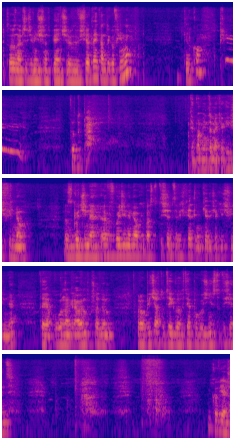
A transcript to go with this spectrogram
Co to znaczy 95 wyświetleń tamtego filmu? Tylko? To dupa. Te pamiętam jak jakiś film miał z godzinę, w godzinę miał chyba 100 tysięcy wyświetleń kiedyś jakiś film, nie? To ja go nagrałem, poszedłem robić, a tutaj go ja po godzinie 100 tysięcy. Tylko wiesz.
